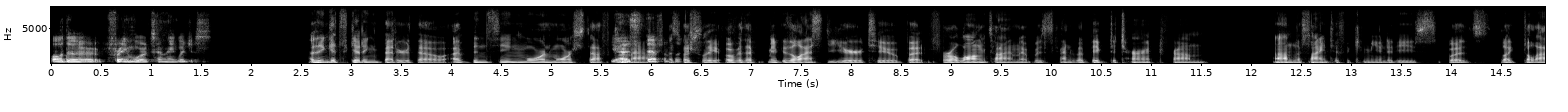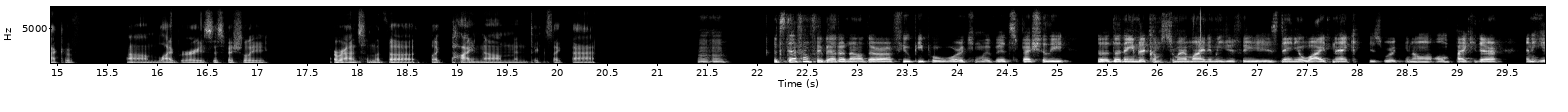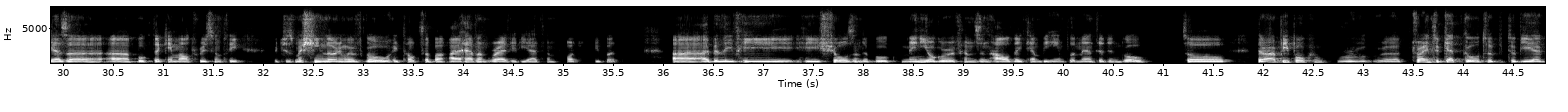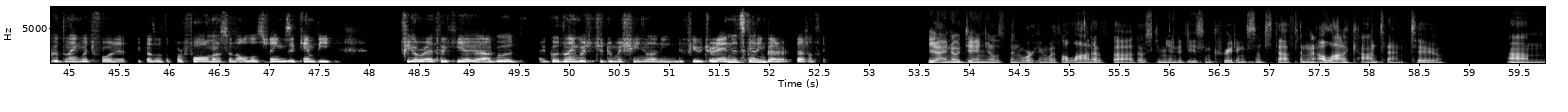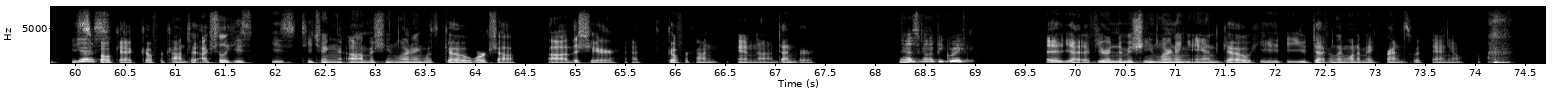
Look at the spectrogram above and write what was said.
other frameworks and languages. I think it's getting better though. I've been seeing more and more stuff yes, come out, definitely. especially over the maybe the last year or two. But for a long time, it was kind of a big deterrent from um, the scientific communities was like the lack of um, libraries, especially around some of the like PyNum and things like that. Mm-hmm. It's definitely better now. There are a few people working with it, especially the, the name that comes to my mind immediately is Daniel Whitenack. He's working on, on Pachyderm and he has a, a book that came out recently, which is Machine Learning with Go. He talks about, I haven't read it yet, unfortunately, but uh, I believe he, he shows in the book many algorithms and how they can be implemented in Go. So there are people who, uh, trying to get Go to, to be a good language for it because of the performance and all those things. It can be theoretically a, a good a good language to do machine learning in the future, and it's getting better, definitely. Yeah, I know Daniel's been working with a lot of uh, those communities and creating some stuff and a lot of content too. Um, he yes. spoke at Go for Content. Actually, he's he's teaching uh, machine learning with Go workshop uh, this year at GopherCon in uh, Denver. Yeah, it's gonna be great. Uh, yeah, if you're into machine learning and Go, he you definitely want to make friends with Daniel.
